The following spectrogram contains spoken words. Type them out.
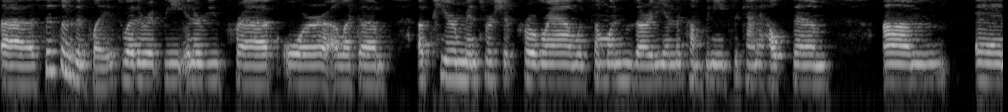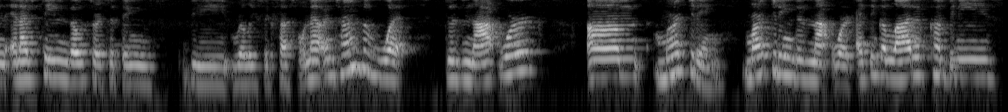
uh, systems in place, whether it be interview prep or a, like a, a peer mentorship program with someone who's already in the company to kind of help them. Um, and and I've seen those sorts of things be really successful. Now, in terms of what does not work, um, marketing marketing does not work. I think a lot of companies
